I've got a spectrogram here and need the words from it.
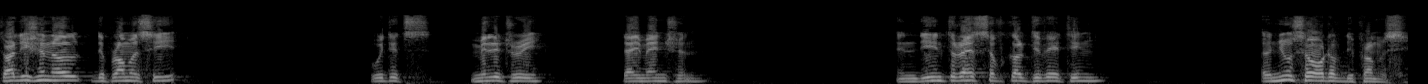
traditional diplomacy with its military dimension in the interest of cultivating a new sort of diplomacy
